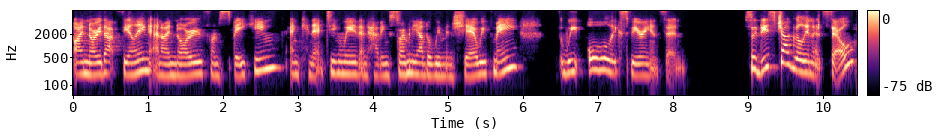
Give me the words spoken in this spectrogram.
I know that feeling, and I know from speaking and connecting with and having so many other women share with me, we all experience it. So, this juggle in itself,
